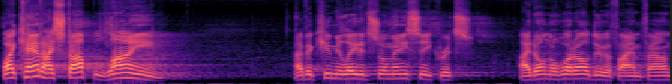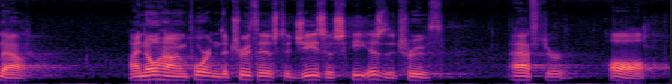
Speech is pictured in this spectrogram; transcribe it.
Why can't I stop lying? I've accumulated so many secrets, I don't know what I'll do if I am found out. I know how important the truth is to Jesus. He is the truth after all.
